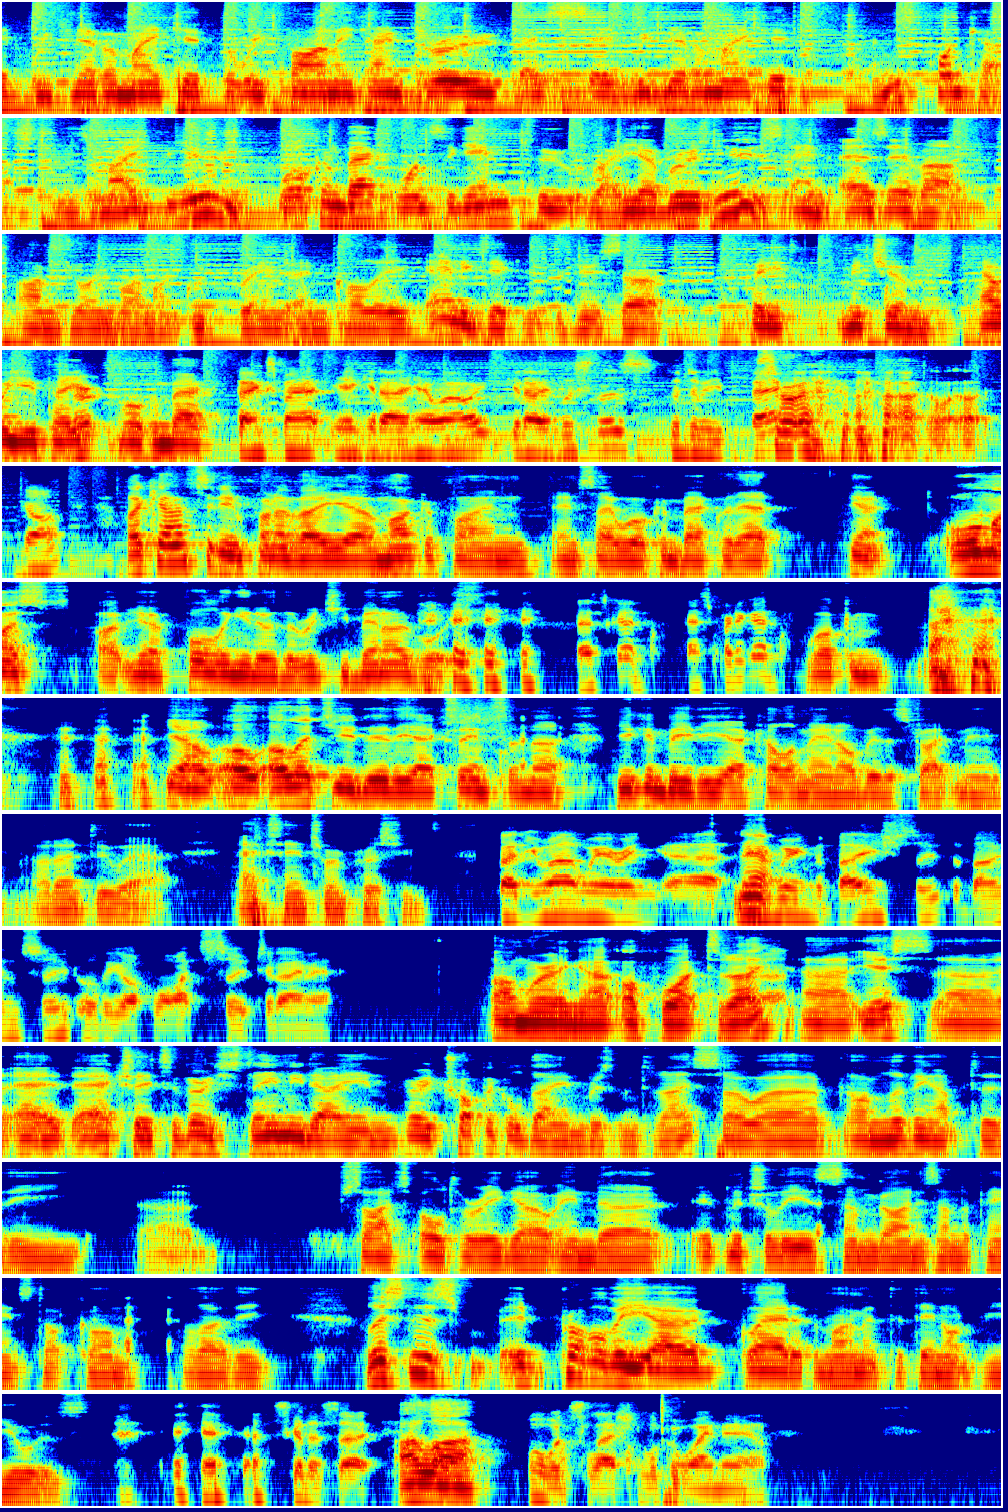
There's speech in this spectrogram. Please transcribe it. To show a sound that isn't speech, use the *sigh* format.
said we'd never make it, but we finally came through. They said we'd never make it, and this podcast is made for you. Welcome back once again to Radio Brews News, and as ever, I'm joined by my good friend and colleague and executive producer, Pete Mitchum. How are you, Pete? Sure. Welcome back. Thanks, Matt. Yeah, g'day. How are we? G'day, listeners. Good to be back. Sorry, *laughs* Go on. I can't sit in front of a uh, microphone and say welcome back without, you know, almost, uh, you know, falling into the Richie Benaud voice. *laughs* That's good. That's pretty good. Welcome. *laughs* yeah, I'll, I'll, I'll let you do the accents, and uh, you can be the uh, colour man. I'll be the straight man. I don't do uh, accents or impressions. But you are wearing uh, Now- you're wearing the beige suit, the bone suit, or the off-white suit today, Matt. I'm wearing uh, off white today. Uh, yes, uh, actually, it's a very steamy day and very tropical day in Brisbane today. So uh, I'm living up to the uh, site's alter ego, and uh, it literally is some guy in his underpants.com. *laughs* Although the listeners are probably uh, glad at the moment that they're not viewers. Yeah, *laughs* I was going to say Allah. forward slash look away now.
